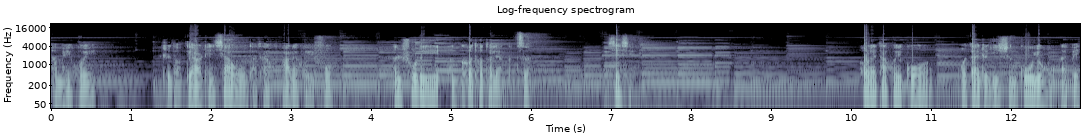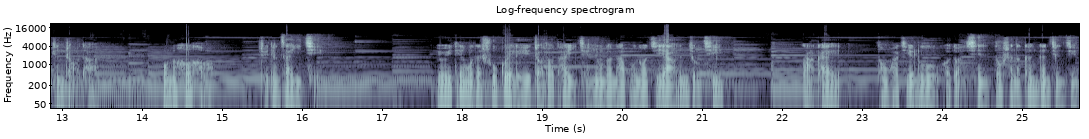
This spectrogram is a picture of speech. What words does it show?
他没回，直到第二天下午，他才发来回复，很疏离、很客套的两个字：“谢谢。”后来他回国，我带着一身孤勇来北京找他，我们和好，决定在一起。有一天，我在书柜里找到他以前用的那部诺基亚 N97，打开。通话记录和短信都删得干干净净，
